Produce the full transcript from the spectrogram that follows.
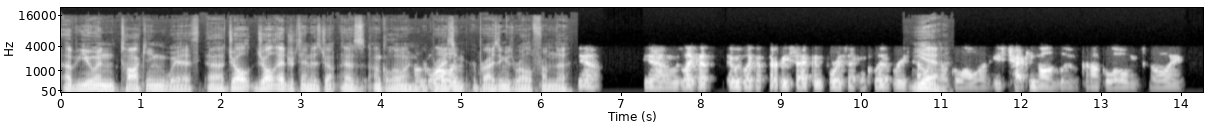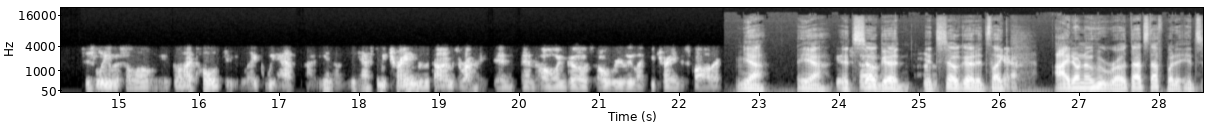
of Ewan talking with uh, Joel Joel Edgerton as as Uncle Owen, Uncle reprising Owen. reprising his role from the Yeah, yeah. It was like a it was like a thirty second, forty second clip where he's telling Yeah. Uncle Owen he's checking on Luke, and Uncle Owen's going, "Just leave us alone." He's going, "I told you, like we have, you know, he has to be trained when the time's right." And and Owen goes, "Oh, really? Like you trained his father?" yeah yeah. Good it's so good. It's so good. It's like yeah, I don't know who wrote that stuff, but it's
